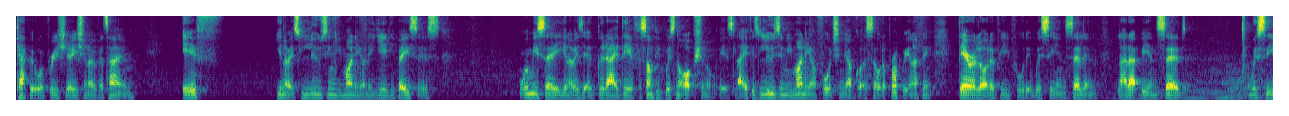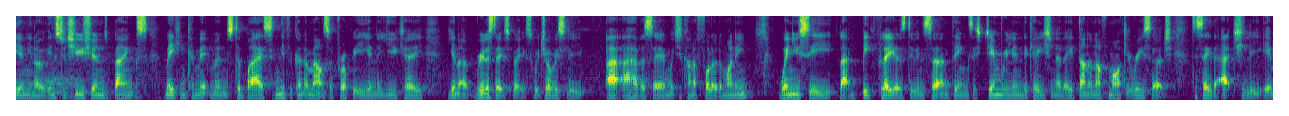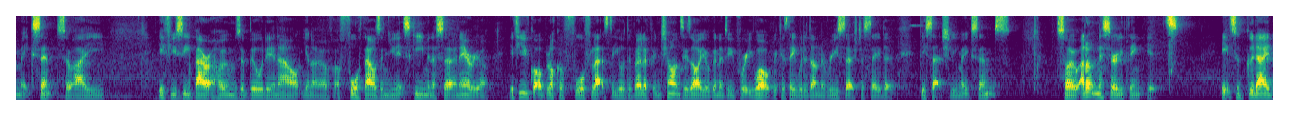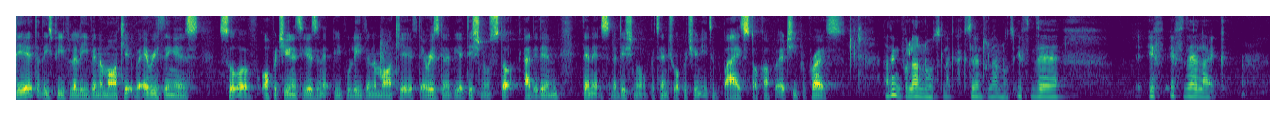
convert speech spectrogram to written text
capital appreciation over time if you know it's losing you money on a yearly basis when we say you know is it a good idea? For some people it's not optional. It's like if it's losing me money unfortunately i've got to sell the property. And i think there are a lot of the people that we're seeing selling like that being said, we're seeing, you know, institutions, banks making commitments to buy significant amounts of property in the UK, you know, real estate space, which obviously I, I have a saying which is kind of follow the money. When you see like big players doing certain things, it's generally indication that they've done enough market research to say that actually it makes sense. So, i.e., if you see Barratt Homes are building out, you know, a, a 4,000 unit scheme in a certain area, if you've got a block of four flats that you're developing, chances are you're going to do pretty well because they would have done the research to say that this actually makes sense. So I don't necessarily think it's it's a good idea that these people are leaving the market, but everything is sort of opportunity, isn't it? People leaving the market. If there is going to be additional stock added in, then it's an additional potential opportunity to buy stock up at a cheaper price. I think for landlords, like accidental landlords, if they're if if they're like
